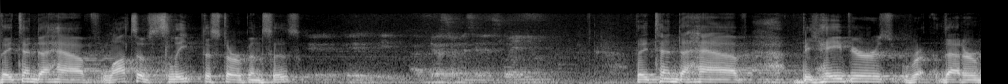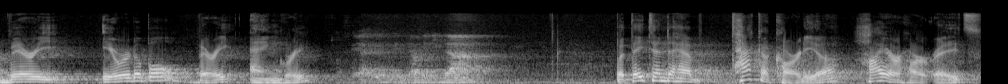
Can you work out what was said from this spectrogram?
They tend to have lots of sleep disturbances. They tend to have behaviors that are very irritable, very angry, but they tend to have tachycardia, higher heart rates,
